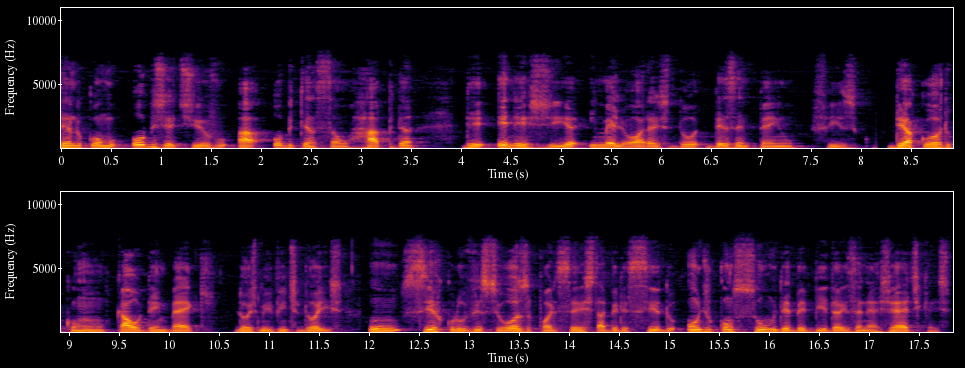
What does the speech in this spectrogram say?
tendo como objetivo a obtenção rápida de energia e melhoras do desempenho físico. De acordo com Caldenbeck, 2022, um círculo vicioso pode ser estabelecido onde o consumo de bebidas energéticas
